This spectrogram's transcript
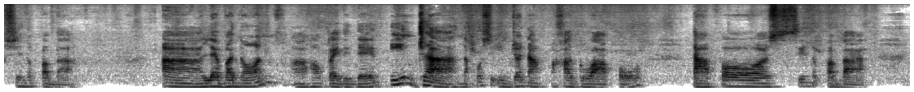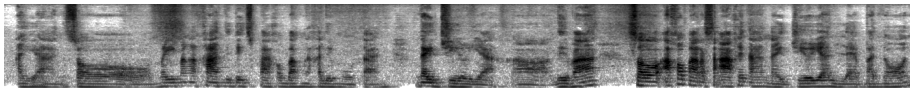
sino pa ba? Ah Lebanon, aha, pwede din. India, nako si India napakagwapo. Tapos, sino pa ba? Ayan, so, may mga candidates pa ako bang nakalimutan? Nigeria, ah, di ba? So, ako para sa akin ha, Nigeria, Lebanon,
